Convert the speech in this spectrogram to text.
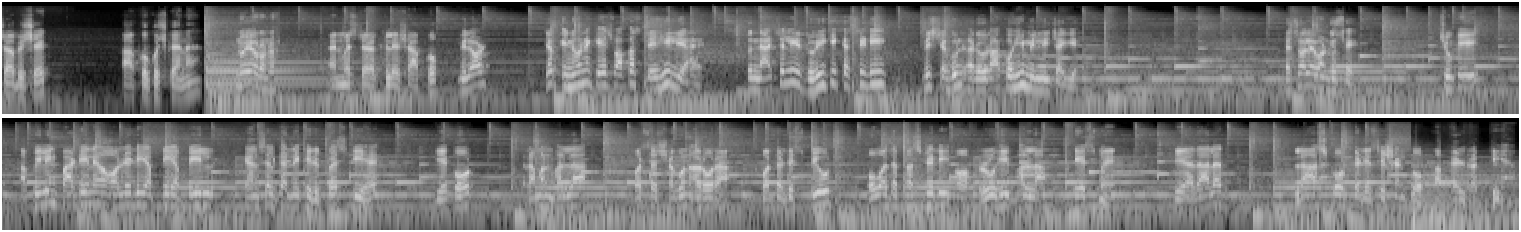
Mister अभिषेक आपको कुछ कहना है? No your honour and mister Akhilesh आपको? मिलॉर्ड जब इन्होंने केस वापस ले ही लिया है तो नेचुरली रूही की कस्टडी मिस शगुन अरोरा को ही मिलनी चाहिए। That's all I want to say चूँकि अपीलिंग पार्टी ने ऑलरेडी अपनी अपील कैंसिल करने की रिक्वेस्ट की है ये court Raman Bhalla versus Shagun Arora for the dispute over the custody of Ruhi Bhalla case में। ये अदालत लास्ट कोर्ट के डिसीज़न को अपहेल्ड रखती है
